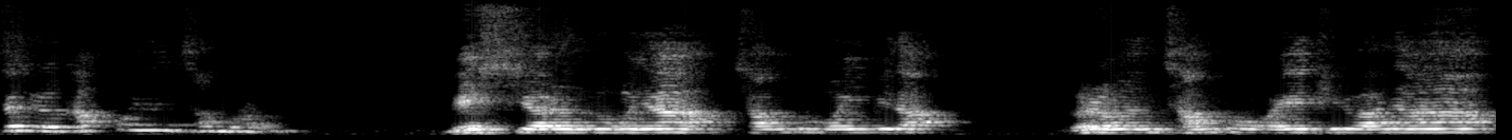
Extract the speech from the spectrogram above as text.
자격을 갖고 있는 참부모라는 거예요. 메시아는 누구냐? 참부모입니다. 그러면 참부모에 필요하냐?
